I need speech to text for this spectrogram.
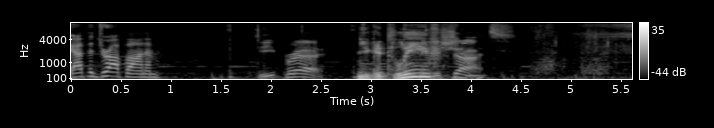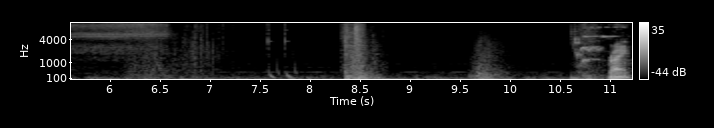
Got the drop on him. Deep breath. You get to Pick leave. your shots. Right.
